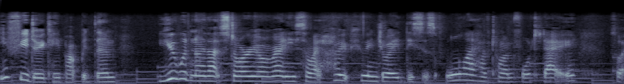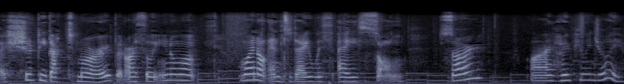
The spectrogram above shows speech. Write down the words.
If you do keep up with them, you would know that story already, so I hope you enjoyed. This is all I have time for today, so I should be back tomorrow, but I thought, you know what, why not end today with a song? So, I hope you enjoy.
